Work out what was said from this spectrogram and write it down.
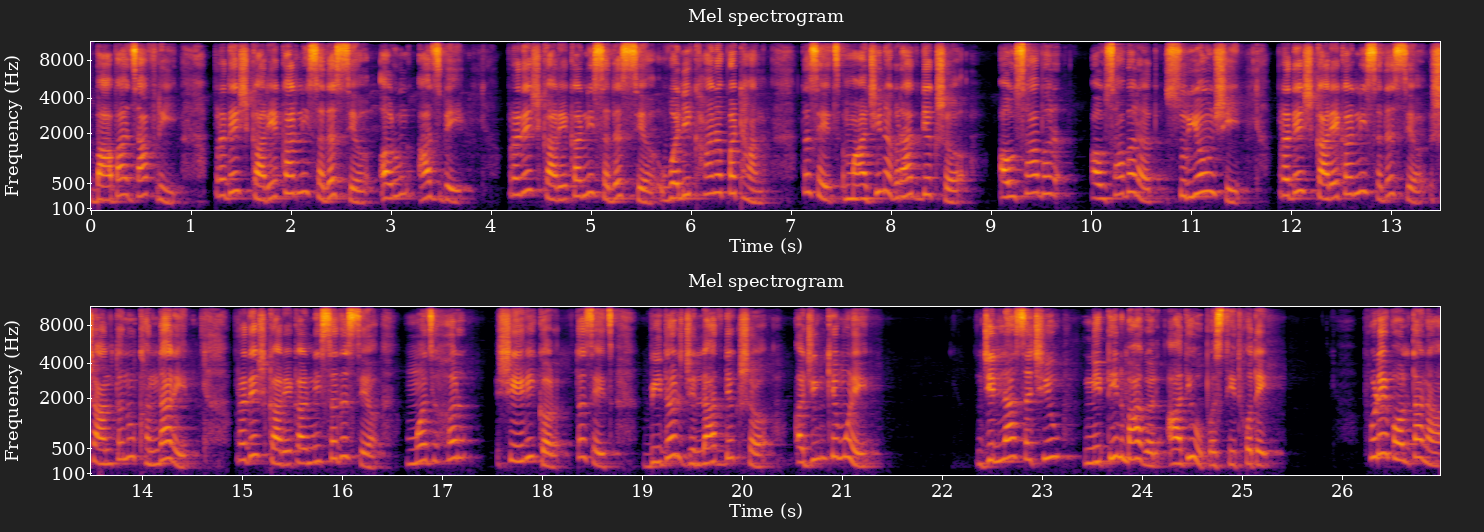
बाबा जाफरी प्रदेश कार्यकारिणी सदस्य अरुण आजबे प्रदेश कार्यकारिणी सदस्य वलीखान पठाण तसेच माजी नगराध्यक्ष औसाभर औसाभरत सूर्यवंशी प्रदेश कार्यकारिणी सदस्य शांतनू खंदारे प्रदेश कार्यकारिणी सदस्य मजहर शेरीकर तसेच बिदर जिल्हाध्यक्ष अजिंक्य मुळे जिल्हा सचिव नितीन बागल आदी उपस्थित होते. पुढे बोलताना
